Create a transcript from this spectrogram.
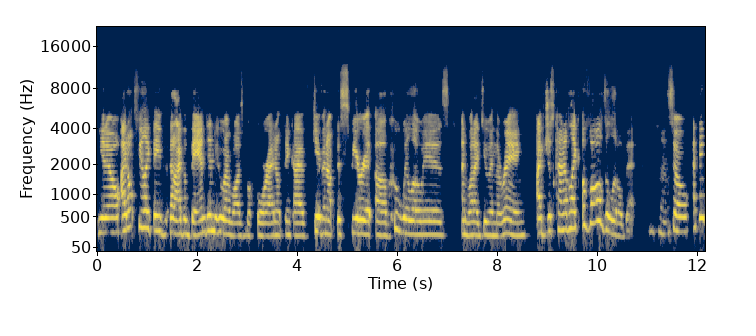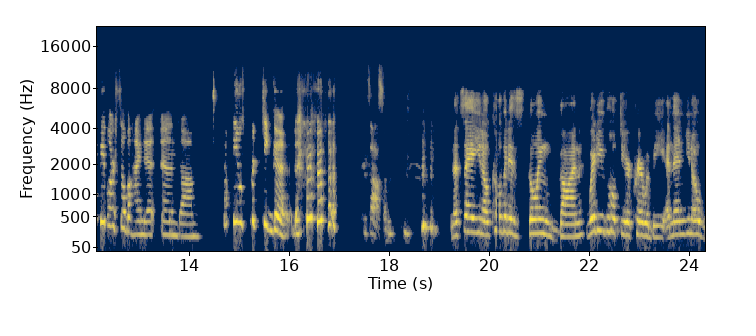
You know, I don't feel like they've that I've abandoned who I was before. I don't think I've given up the spirit of who Willow is and what I do in the ring. I've just kind of like evolved a little bit. Mhm. So I think people are still behind it, and um, that feels pretty good. It's awesome. let's say you know covid is going gone where do you hope your career would be and then you know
